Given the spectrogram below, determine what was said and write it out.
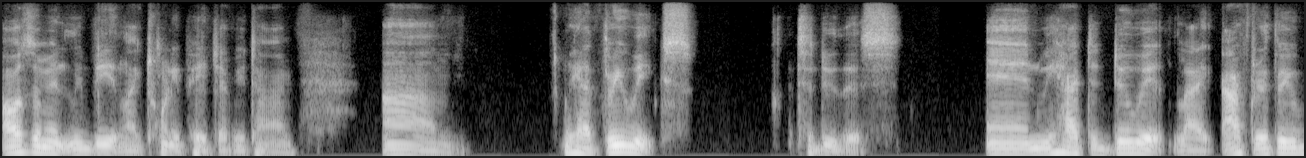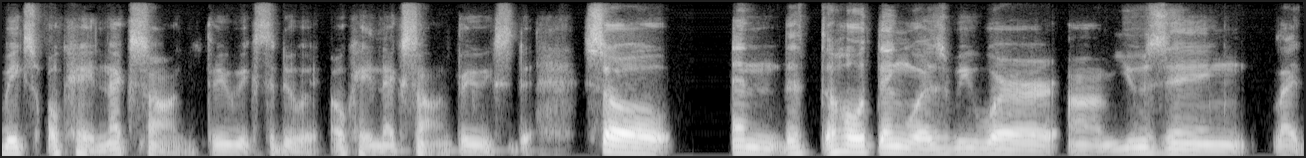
ultimately being like 20 page every time. Um, we had three weeks to do this and we had to do it like after three weeks okay next song three weeks to do it okay next song three weeks to do it. so and the, the whole thing was we were um using like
